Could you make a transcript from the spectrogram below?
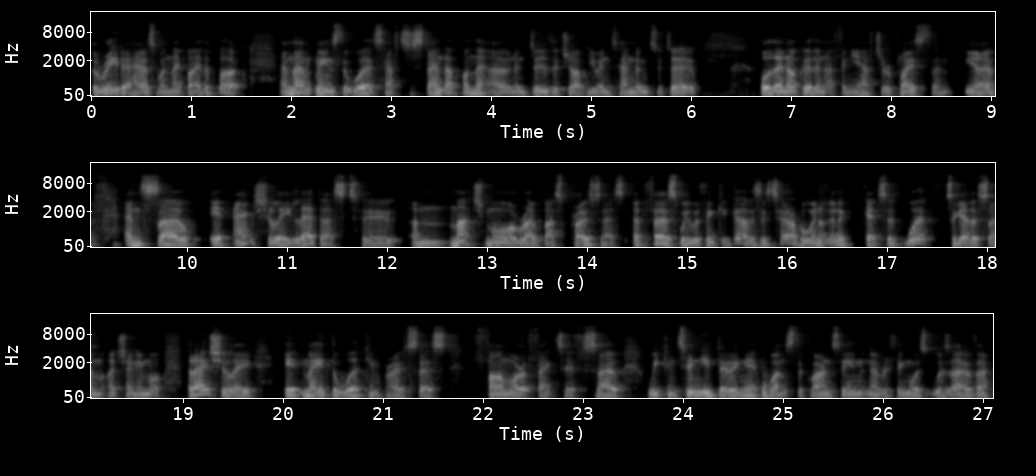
the reader has when they buy the book. And that means the words have to stand up on their own and do the job you intend them to do or they're not good enough and you have to replace them you know? And so it actually led us to a much more robust process. At first we were thinking god this is terrible. We're not going to get to work together so much anymore. But actually it made the working process far more effective. So we continued doing it once the quarantine and everything was was over,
